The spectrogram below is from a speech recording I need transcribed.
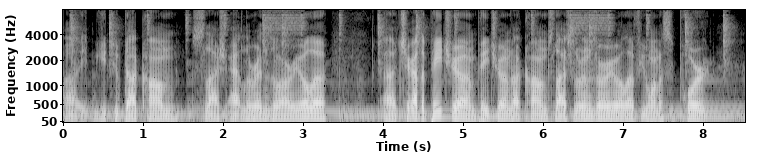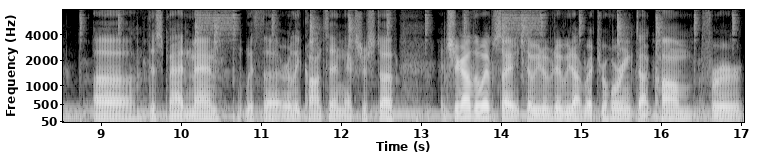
Uh, YouTube.com slash at Lorenzo Ariola. Uh, check out the Patreon, patreon.com slash Lorenzo Ariola if you want to support uh, this madman with uh, early content and extra stuff. And check out the website, www.retrohorrorinc.com for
